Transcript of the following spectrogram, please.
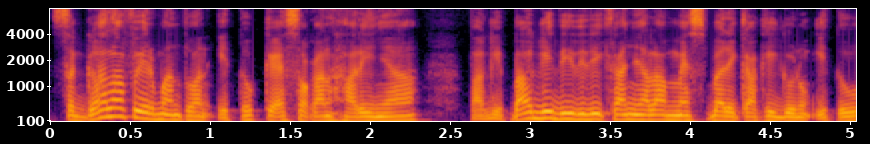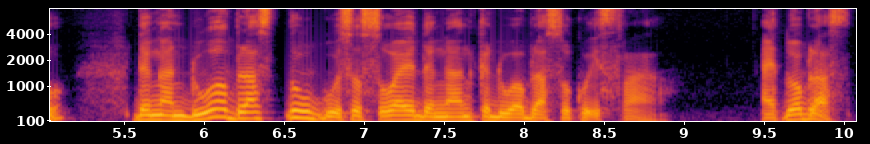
segala firman Tuhan itu keesokan harinya, pagi-pagi didirikannya lah mesbah di kaki gunung itu, dengan 12 tugu sesuai dengan kedua belas suku Israel. Ayat 12.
